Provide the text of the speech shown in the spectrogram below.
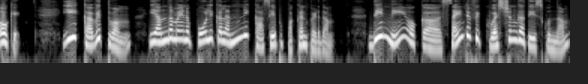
ఓకే. ఈ కవిత్వం ఈ అందమైన పోలికలన్నీ కాసేపు పక్కన పెడదాం. దీన్ని ఒక సైంటిఫిక్ క్వశ్చన్గా తీసుకుందాం.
